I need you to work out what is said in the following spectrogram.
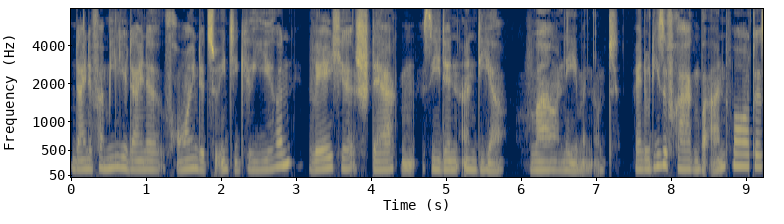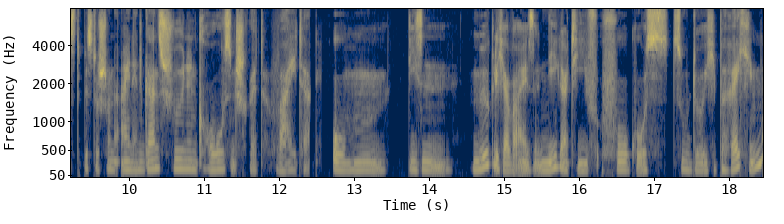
deine Familie, deine Freunde zu integrieren, welche Stärken sie denn an dir wahrnehmen. Und wenn du diese Fragen beantwortest, bist du schon einen ganz schönen großen Schritt weiter, um diesen möglicherweise Negativfokus zu durchbrechen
